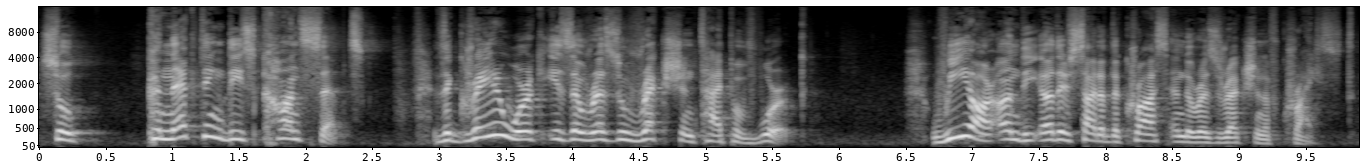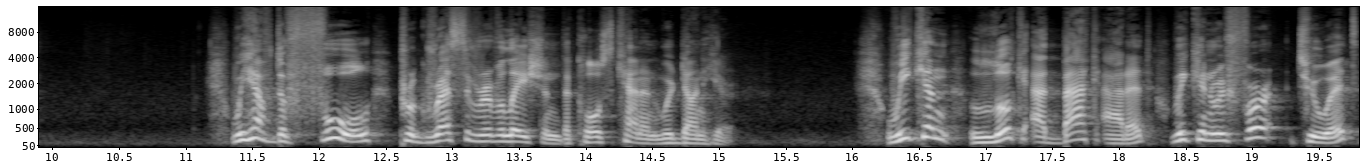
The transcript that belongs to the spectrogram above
So, connecting these concepts, the greater work is a resurrection type of work. We are on the other side of the cross and the resurrection of Christ. We have the full progressive revelation, the closed canon. We're done here. We can look at back at it, we can refer to it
